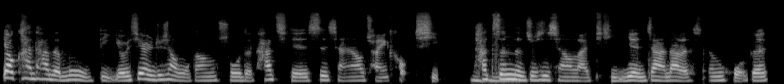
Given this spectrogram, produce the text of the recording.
要看他的目的。有一些人就像我刚刚说的，他其实是想要喘一口气，他真的就是想要来体验加拿大的生活跟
